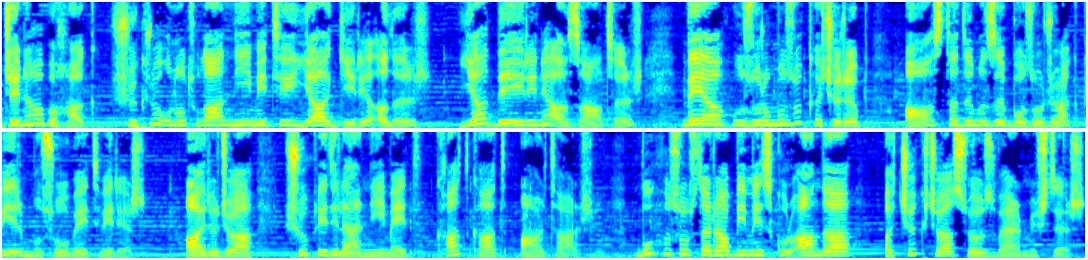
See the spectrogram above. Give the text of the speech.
Cenab-ı Hak şükrü unutulan nimeti ya geri alır ya değerini azaltır veya huzurumuzu kaçırıp ağız tadımızı bozacak bir musibet verir. Ayrıca şükredilen nimet kat kat artar. Bu hususta Rabbimiz Kur'an'da açıkça söz vermiştir.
